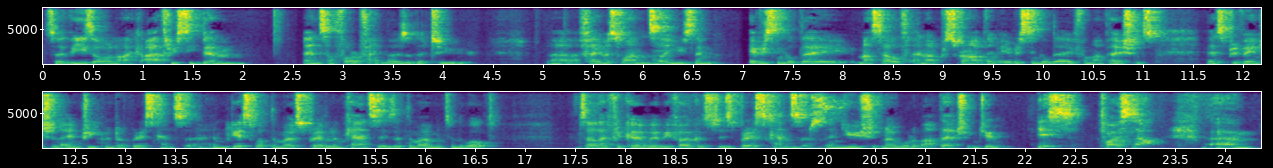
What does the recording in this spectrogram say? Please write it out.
So these are like I3C DIM and sulforaphane. Those are the two uh, famous ones. I use them every single day myself, and I prescribe them every single day for my patients as prevention and treatment of breast cancer. And guess what the most prevalent cancer is at the moment in the world? In South Africa, where we focused, is breast cancer. And you should know all about that, shouldn't you? Yes, twice now. Um,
